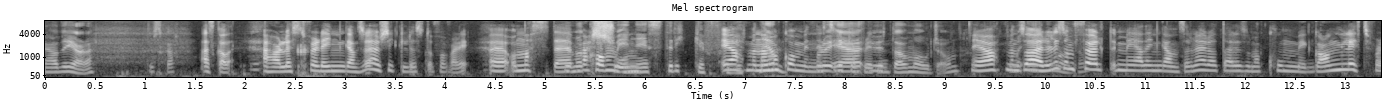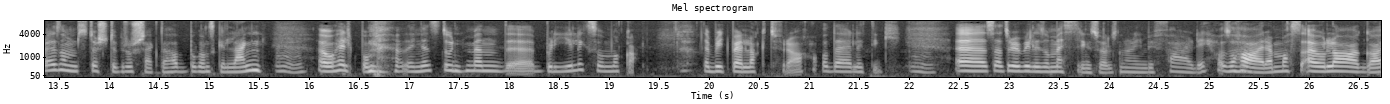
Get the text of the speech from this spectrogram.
Ja, du gjør det. Du skal. Jeg skal det. Jeg har lyst for den genseren. Jeg har skikkelig lyst til å få ferdig. Eh, og neste versjon Du må versjon komme inn i strikkeflyten Ja, men jeg må komme inn i For du er strikkeflyten. ute av mojoen. Ja, men så har jeg liksom følt med den genseren her at jeg liksom har kommet i gang litt. For det er liksom største prosjektet jeg har hatt på ganske lenge. Mm. Jeg har holdt på med den en stund, men det blir liksom noe. Det blir ikke bare lagt fra, og det er litt digg. Mm. Uh, så jeg tror det blir litt sånn mestringsfølelse når den blir ferdig. Og så har jeg masse Jeg har jo laga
